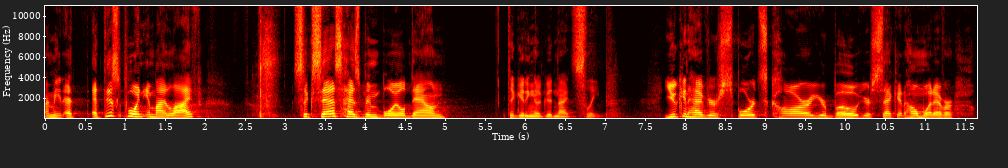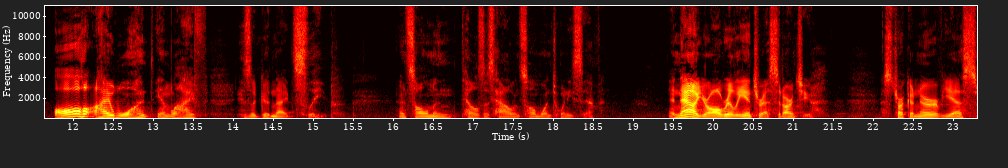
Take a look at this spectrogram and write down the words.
I mean, at, at this point in my life, success has been boiled down to getting a good night's sleep. You can have your sports car, your boat, your second home, whatever. All I want in life is a good night's sleep. And Solomon tells us how in Psalm 127. And now you're all really interested, aren't you? I struck a nerve, yes.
